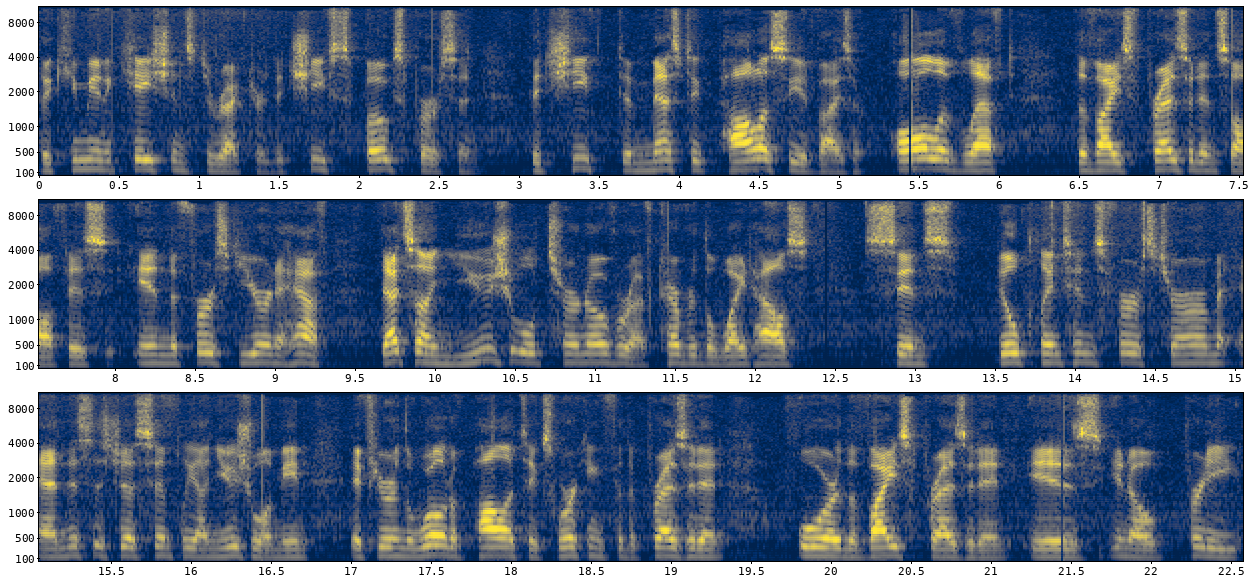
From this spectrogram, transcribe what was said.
the communications director, the chief spokesperson, the chief domestic policy advisor, all have left the vice president's office in the first year and a half. That's unusual turnover. I've covered the White House since Bill Clinton's first term, and this is just simply unusual. I mean, if you're in the world of politics, working for the president or the vice president is, you know, pretty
